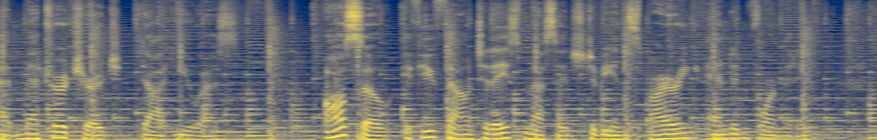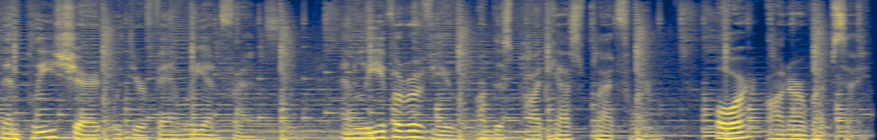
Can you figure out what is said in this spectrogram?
at metrochurch.us. Also, if you found today's message to be inspiring and informative, then please share it with your family and friends and leave a review on this podcast platform or on our website.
